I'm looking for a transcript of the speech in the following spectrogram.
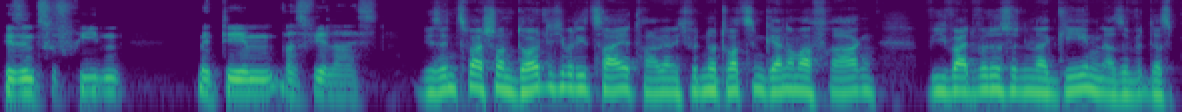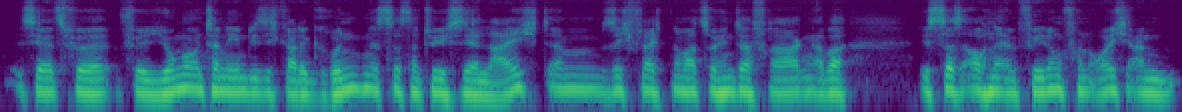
wir sind zufrieden mit dem, was wir leisten. Wir sind zwar schon deutlich über die Zeit, Fabian. Ich würde nur trotzdem gerne mal fragen, wie weit würdest du denn da gehen? Also das ist ja jetzt für, für junge Unternehmen, die sich gerade gründen, ist das natürlich sehr leicht, ähm, sich vielleicht nochmal zu hinterfragen. Aber ist das auch eine Empfehlung von euch an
